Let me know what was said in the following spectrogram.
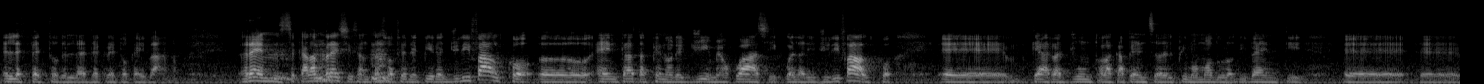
è l'effetto del decreto Caivano. Rems Calabresi, Santa Sofia de Pira e Girifalco, eh, è entrata a pieno regime o quasi quella di Girifalco eh, che ha raggiunto la capienza del primo modulo di 20 eh, eh,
